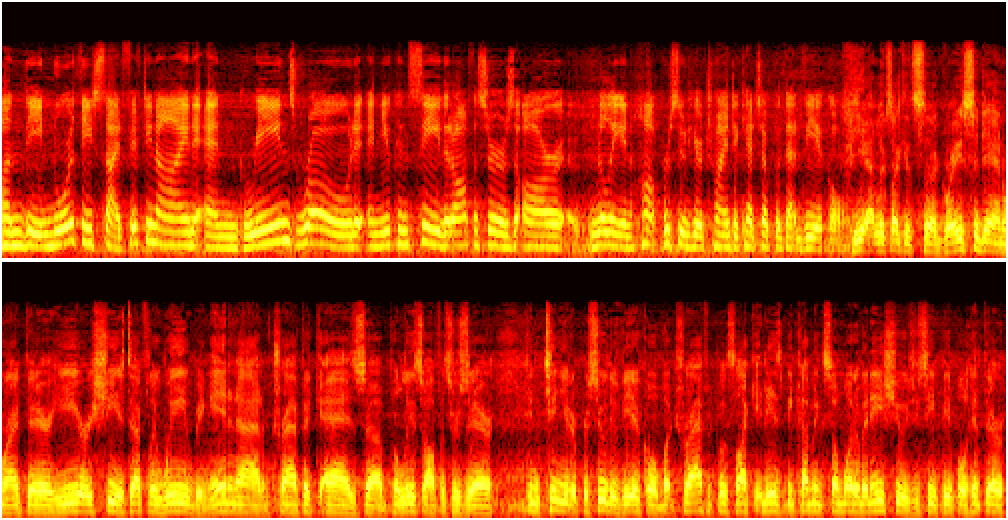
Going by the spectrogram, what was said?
on the northeast side, 59 and Greens Road, and you can see that officers are really in hot pursuit here, trying to catch up with that vehicle. Yeah, it looks like it's a gray sedan right there. He or she is definitely weaving in and out of traffic as uh, police officers there continue to pursue the vehicle. But traffic looks like it is becoming somewhat of an issue as you see people hit their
